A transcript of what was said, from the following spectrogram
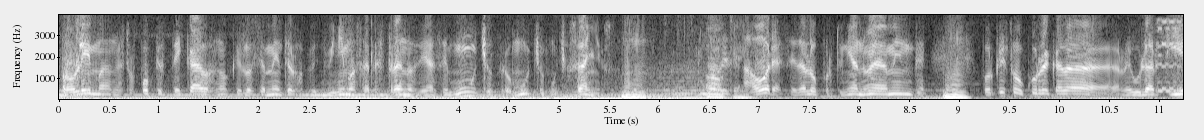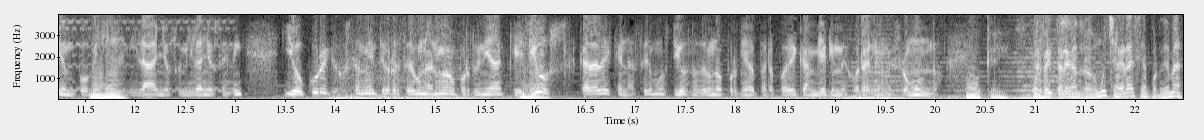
problemas, nuestros propios pecados, ¿no? que lógicamente los vinimos arrastrando desde hace muchos, pero muchos, muchos años. Ahora se da la oportunidad nuevamente, porque esto ocurre cada regular tiempo, Ujú. quince mil años o mil años en fin, y ocurre que justamente ahora se da una nueva oportunidad que. Dios, cada vez que nacemos, Dios nos da una oportunidad para poder cambiar y mejorar en nuestro mundo. Ok, perfecto Alejandro, muchas gracias por llamar.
